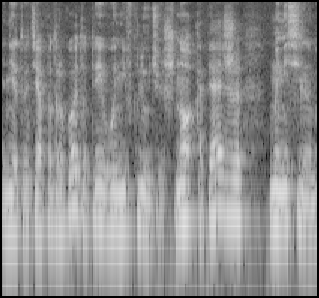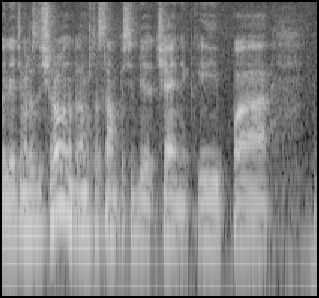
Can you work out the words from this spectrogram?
нет у тебя под рукой, то ты его не включишь. Но, опять же, мы не сильно были этим разочарованы, потому что сам по себе чайник и по э,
